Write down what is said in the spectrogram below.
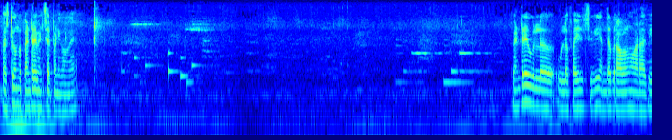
ஃபஸ்ட்டு உங்கள் பென்ட்ரைவ் இன்சர்ட் பண்ணிக்கோங்க. பென்ட்ரைவ் உள்ள உள்ள ஃபைல்ஸுக்கு எந்த ப்ராப்ளமும் வராது.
